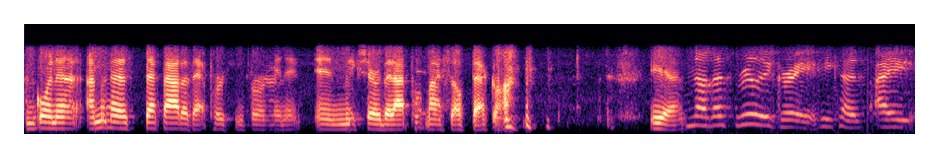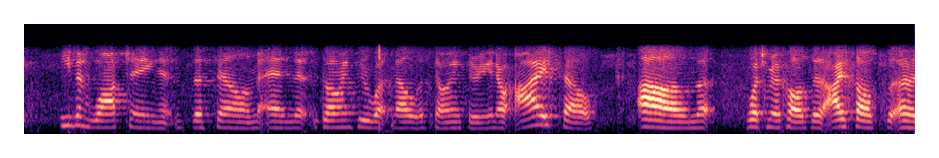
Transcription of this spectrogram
I'm going to I'm going to step out of that person for a minute and make sure that I put myself back on. Yeah. No, that's really great because I even watching the film and going through what Mel was going through, you know, I felt um what you call it, I felt uh,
